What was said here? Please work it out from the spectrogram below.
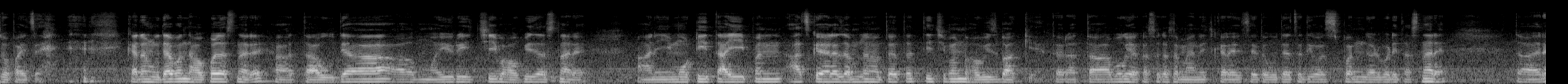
झोपायचं आहे कारण उद्या पण धावपळ असणार आहे. आता उद्या मयुरीची भाऊबीज असणार आहे. आणि मोठी ताई पण आज खेळायला जमलं नव्हतं तर तिची पण भाऊबीज बाकी आहे. तर आता बघूया कसं कसं मॅनेज करायचं आहे तर उद्याचा दिवस पण गडबडीत असणार आहे. तर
